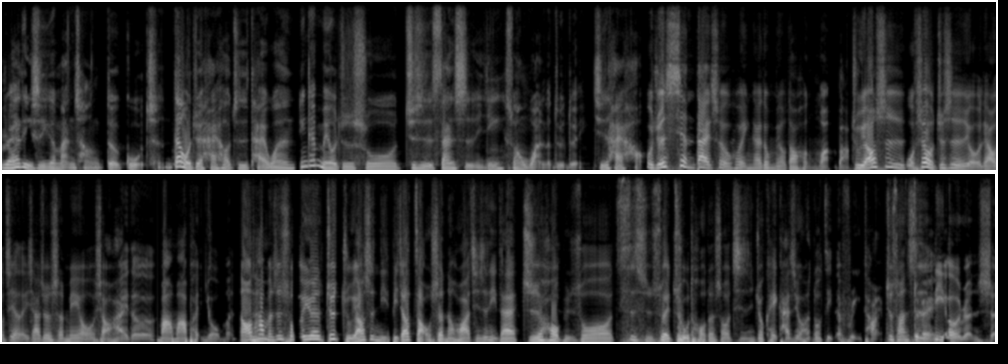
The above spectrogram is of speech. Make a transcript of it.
ready 是一个蛮长的过程，但我觉得还好，就是台湾应该没有，就是说，就是三十已经算晚了，对不对？其实还好，我觉得现代社会应该都没有到很晚吧。主要是我是有就是有了解了一下，就是身边有小孩的妈妈朋友们，然后他们是说，因为就主要是你比较早生的话，其实你在之后，比如说四十岁出头的时候，其实你就可以开始有很多自己的 free time，就算是第二人生。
